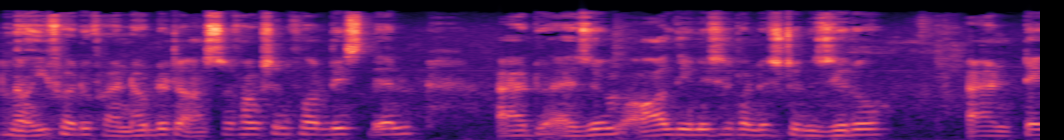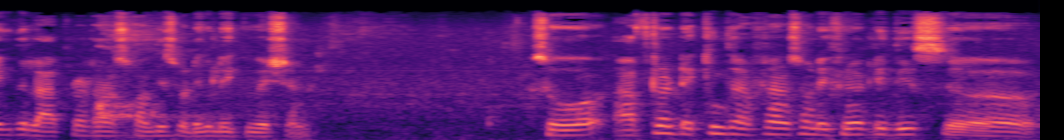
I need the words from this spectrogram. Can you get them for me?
Now if I have to find out the transfer function for this then I have to assume all the initial conditions to be 0 and take the Laplace transform this particular equation. So after taking the Laplace transform definitely this uh,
